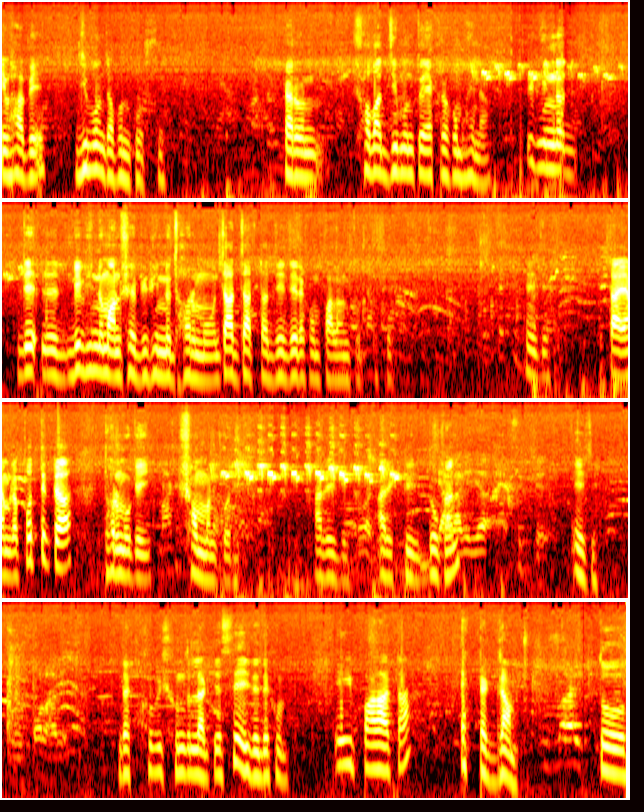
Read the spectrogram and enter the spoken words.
এইভাবে জীবনযাপন করছে। কারণ সবার জীবন তো একরকম হয় না। বিভিন্ন বিভিন্ন মানুষের বিভিন্ন ধর্ম, যার যারটা যে যেরকম পালন করতেছে। এই যে, তাই আমরা প্রত্যেকটা ধর্মকেই সম্মান করি। আর এই যে, আরেকটি দোকান। এই যে, দেখ, খুবই সুন্দর লাগতেছে। এই যে দেখুন, এই পাড়াটা একটা গ্রাম। তো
